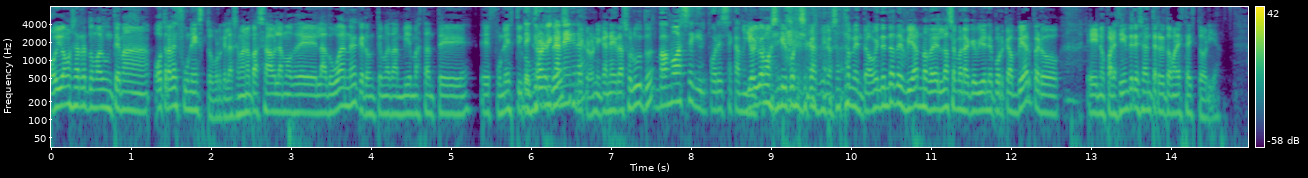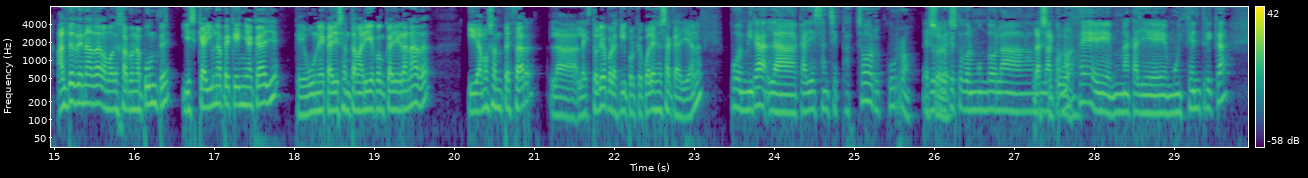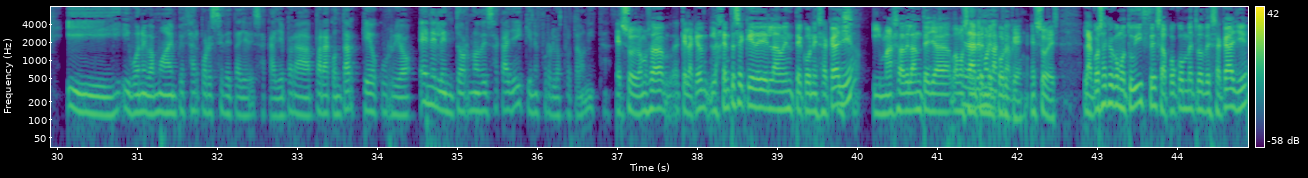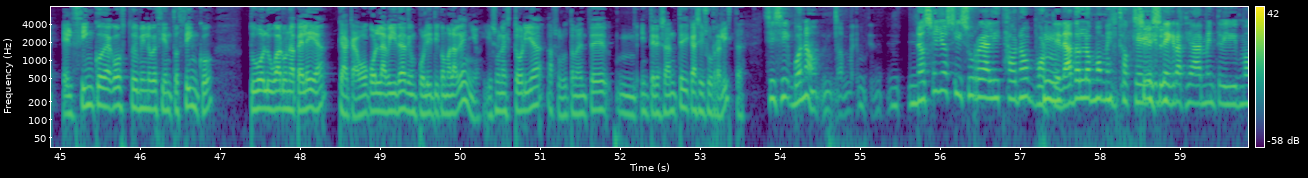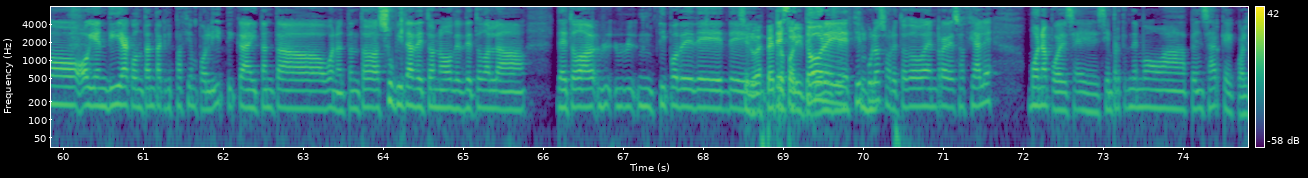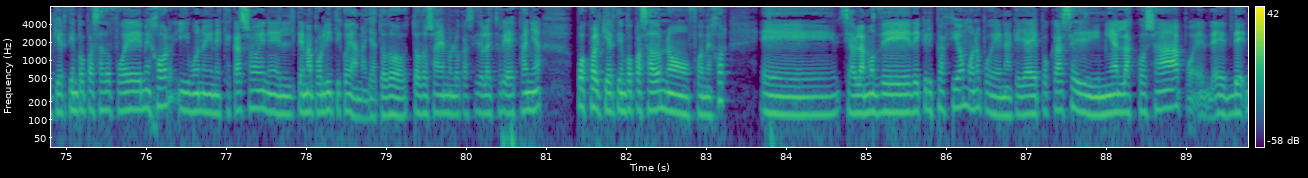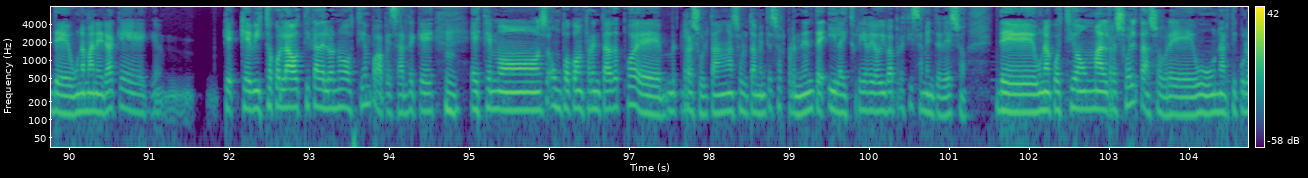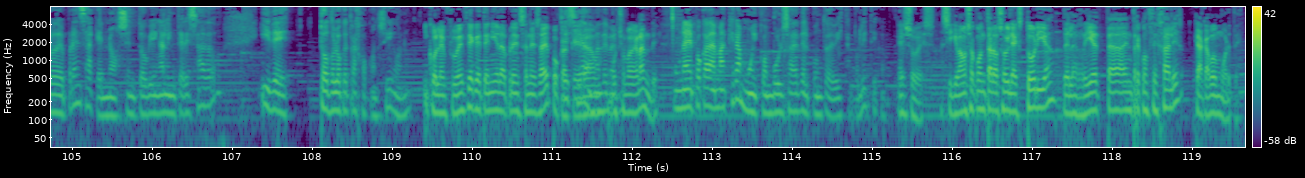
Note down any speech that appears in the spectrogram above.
Hoy vamos a retomar un tema otra vez funesto, porque la semana pasada hablamos de la aduana, que era un tema también bastante eh, funesto y De crónica muertes, negra. De crónica negra absoluto. Vamos a seguir por ese camino. Y hoy vamos a seguir por ese camino, exactamente. Vamos a intentar desviarnos de él la semana que viene por cambiar, pero eh, nos parecía interesante retomar esta historia. Antes de nada, vamos a dejar un apunte, y es que hay una pequeña calle que une calle Santa María con calle Granada, y vamos a empezar la, la historia por aquí, porque ¿cuál es esa calle, Ana? Pues mira, la calle Sánchez Pastor, Curro. Eso Yo creo es. que todo el mundo la, La conoce, una calle muy céntrica. Y, y bueno, y vamos a empezar por ese detalle de esa calle para, para contar qué ocurrió en el entorno de esa calle y quiénes fueron los protagonistas. Eso, vamos a que la, la gente se quede en la mente con esa calle Eso. y más adelante ya vamos Le a entender por clave. qué. Eso es. La cosa es que, como tú dices, a pocos metros de esa calle, el 5 de agosto de 1905, tuvo lugar una pelea que acabó con la vida de un político malagueño. Y es una historia absolutamente mm, interesante y casi surrealista. Sí, sí, bueno, no sé yo si surrealista o no, porque dados los momentos que Mm. Sí, sí. desgraciadamente vivimos hoy en día con tanta crispación política y tanta, bueno, tanta subida de tono desde todas las de todo mm, tipo de, de, de- Sí, de sectores y de círculos, sobre todo en redes sociales. Bueno, pues eh, siempre tendemos a pensar que cualquier tiempo pasado fue mejor y bueno, y en este caso en el tema político, y además ya todos, todos sabemos lo que ha sido la historia de España, pues cualquier tiempo pasado no fue mejor. Eh, si hablamos de, de crispación, bueno, pues en aquella época se dirimían las cosas pues, de, de- de una manera que, que- que, que visto con la óptica de los nuevos tiempos, a pesar de que Mm. estemos un poco enfrentados, pues resultan absolutamente sorprendentes. Y la historia de hoy va precisamente de eso, de una cuestión mal resuelta sobre un artículo de prensa que no sentó bien al interesado y de todo lo que trajo consigo, ¿no? Y con la influencia que tenía la prensa en esa época, Sí, sí, que era mucho más grande. Una época además que era muy convulsa desde el punto de vista político. Eso es. Así que vamos a contaros hoy la historia de la reyerta entre concejales que acabó en muerte.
